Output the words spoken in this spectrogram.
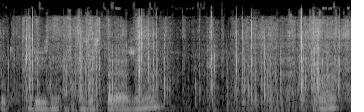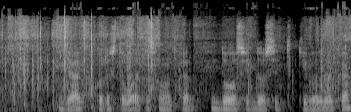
Тут різні застереження та як користуватись. Вона така досить-досить таки велика.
